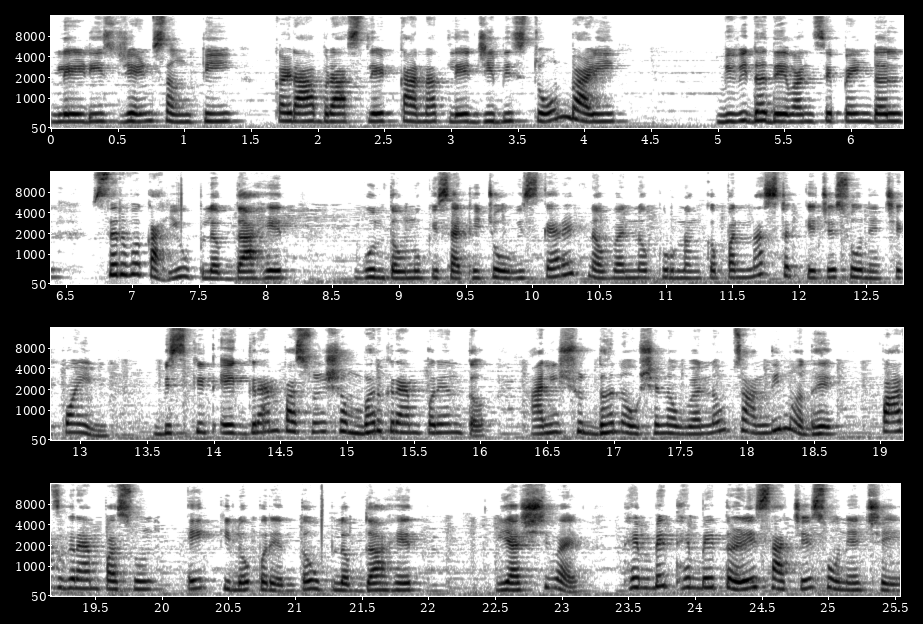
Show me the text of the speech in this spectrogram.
लेडीज जेंट्स अंगठी कडा ब्रासलेट कानातले जीबी स्टोन बाळी विविध देवांचे पेंडल सर्व काही उपलब्ध आहेत. गुंतवणुकीसाठी चोवीस कॅरेट नव्याण्णव पूर्णांक पन्नास टक्केचे सोन्याचे कॉईन बिस्किट एक ग्रॅमपासून शंभर ग्रॅमपर्यंत आणि शुद्ध नऊशे नव्याण्णव चांदीमध्ये पाच ग्रॅमपासून एक किलोपर्यंत उपलब्ध आहेत. याशिवाय थेंबे थेंबे तळे साचे सोन्याचे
